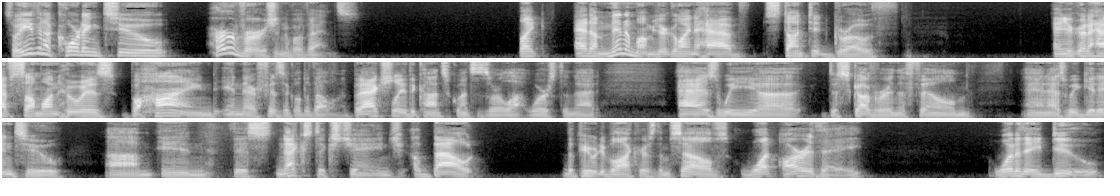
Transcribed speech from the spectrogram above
So even according to her version of events, like at a minimum, you're going to have stunted growth and you're going to have someone who is behind in their physical development. But actually, the consequences are a lot worse than that, as we uh, discover in the film and as we get into um, in this next exchange about the puberty blockers themselves. What are they? What do they do?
